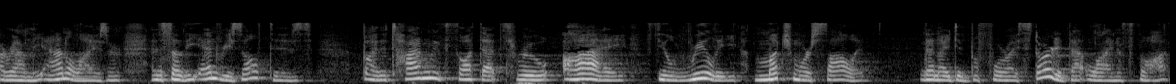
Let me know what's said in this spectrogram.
around the analyzer. And so the end result is by the time we've thought that through, I feel really much more solid than I did before I started that line of thought.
